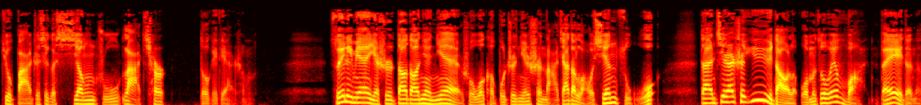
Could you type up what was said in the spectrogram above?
就把这些个香烛蜡签都给点上了。嘴里面也是叨叨念念说：“我可不知您是哪家的老先祖。”但既然是遇到了，我们作为晚辈的呢，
